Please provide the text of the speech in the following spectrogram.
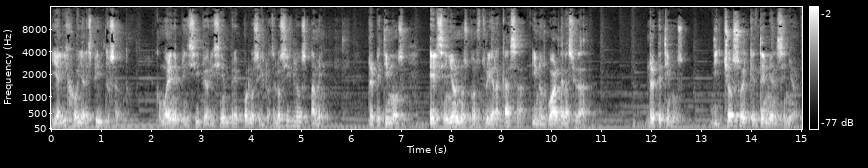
y al Hijo, y al Espíritu Santo, como era en el principio, ahora y siempre, por los siglos de los siglos. Amén. Repetimos, el Señor nos construya la casa y nos guarde la ciudad. Repetimos, dichoso el que teme al Señor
